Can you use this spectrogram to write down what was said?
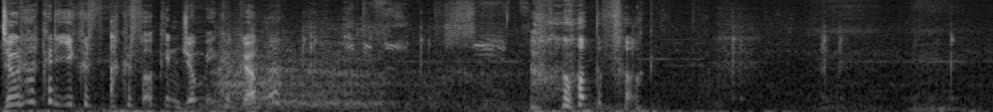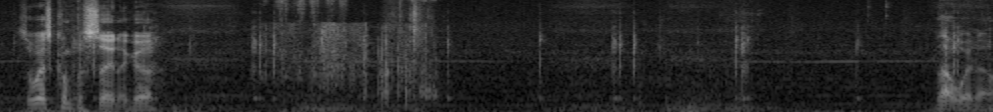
Dude, how could you could I could fucking jump, you could grab me. what the fuck? So where's Compass saying to go? That way now.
